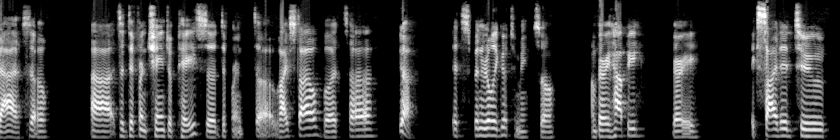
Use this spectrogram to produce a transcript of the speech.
yeah, so uh, it's a different change of pace, a different uh, lifestyle, but uh, yeah, it's been really good to me. So I'm very happy, very excited to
